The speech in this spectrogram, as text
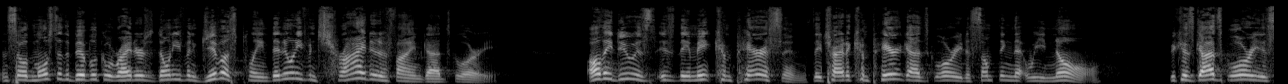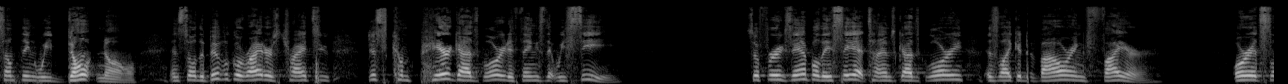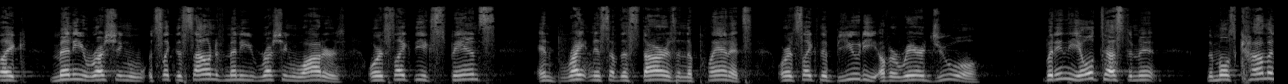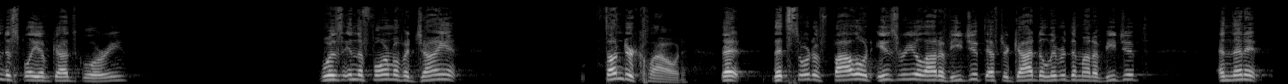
And so most of the biblical writers don't even give us plain, they don't even try to define God's glory. All they do is, is they make comparisons. They try to compare God's glory to something that we know. Because God's glory is something we don't know. And so the biblical writers try to just compare God's glory to things that we see. So, for example, they say at times God's glory is like a devouring fire, or it's like many rushing, it's like the sound of many rushing waters, or it's like the expanse and brightness of the stars and the planets, or it's like the beauty of a rare jewel. But in the Old Testament, the most common display of God's glory was in the form of a giant thundercloud that, that sort of followed Israel out of Egypt after God delivered them out of Egypt. And then it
